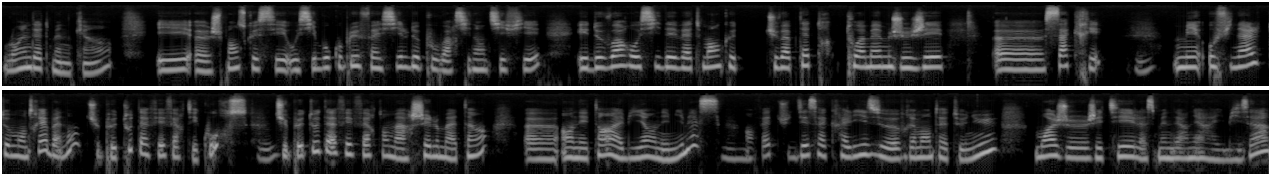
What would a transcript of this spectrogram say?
loin d'être mannequin. Et euh, je pense que c'est aussi beaucoup plus facile de pouvoir s'identifier et de voir aussi des vêtements que tu vas peut-être toi-même juger euh, sacrés Mmh. Mais au final, te montrer, bah non, tu peux tout à fait faire tes courses, mmh. tu peux tout à fait faire ton marché le matin euh, en étant habillé en émimesse. Mmh. En fait, tu désacralises euh, vraiment ta tenue. Moi, j'étais la semaine dernière à Ibiza,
